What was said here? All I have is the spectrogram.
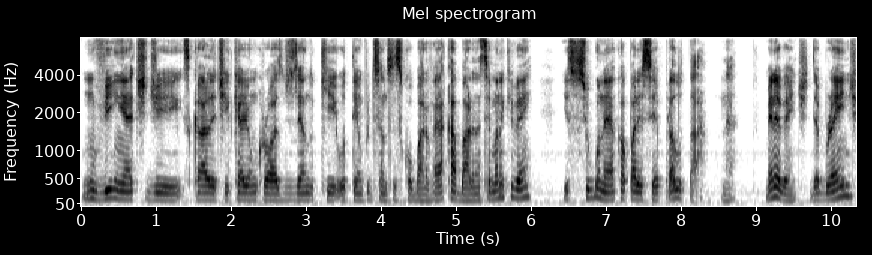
um vignette de Scarlett e Carrion Cross dizendo que o tempo de Santos Escobar vai acabar na semana que vem. Isso se o boneco aparecer para lutar, né? Main Event: The Brand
